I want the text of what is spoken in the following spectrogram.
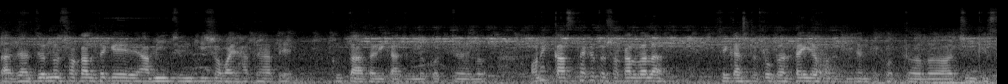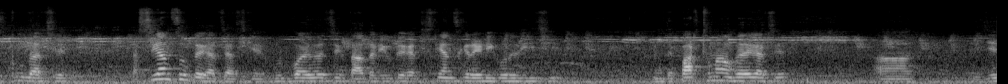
তা যার জন্য সকাল থেকে আমি, চুমকি সবাই হাতে হাতে খুব তাড়াতাড়ি কাজগুলো করতে হলো। অনেক কাজ থাকে তো সকালবেলা। সেই কাজটা টোটালটাই আমাদের দুজনকে করতে হলো চুমকি স্কুল আছে, আর সিয়ান্স উঠে গেছে আজকে। গুড বয় হয়েছে, তাড়াতাড়ি উঠে গেছে। সিয়ান্সকে রেডি করে দিয়েছি। আমাদের প্রার্থনাও হয়ে গেছে। আর এই যে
